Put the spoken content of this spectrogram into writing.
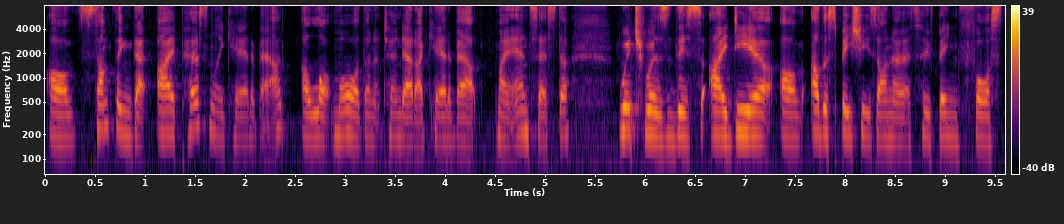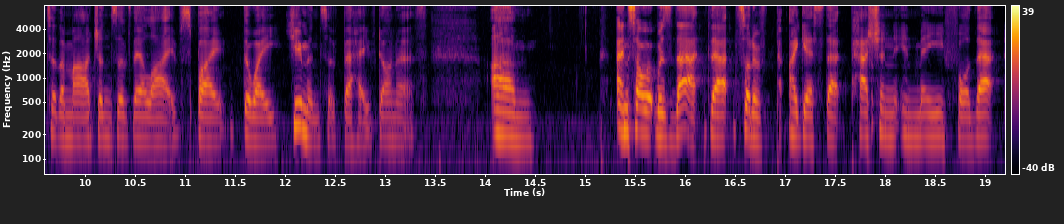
of something that I personally cared about a lot more than it turned out I cared about my ancestor, which was this idea of other species on Earth who've been forced to the margins of their lives by the way humans have behaved on Earth. Um, and so it was that, that sort of, I guess, that passion in me for that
